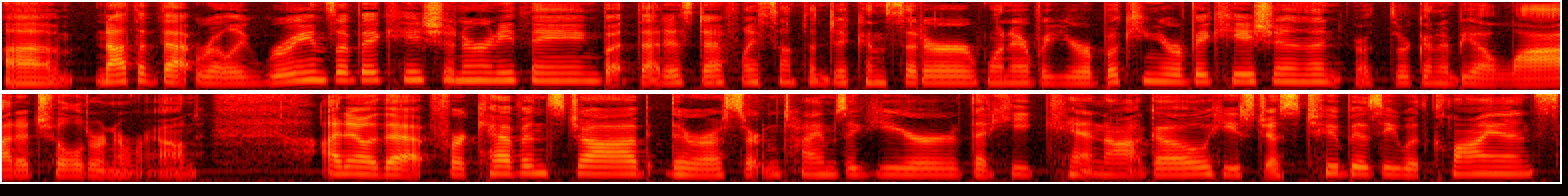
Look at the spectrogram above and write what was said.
Um, not that that really ruins a vacation or anything, but that is definitely something to consider whenever you're booking your vacation. There are going to be a lot of children around. I know that for Kevin's job, there are certain times a year that he cannot go. He's just too busy with clients.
